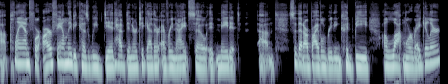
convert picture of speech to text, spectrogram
Uh, plan for our family because we did have dinner together every night. So it made it um, so that our Bible reading could be a lot more regular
